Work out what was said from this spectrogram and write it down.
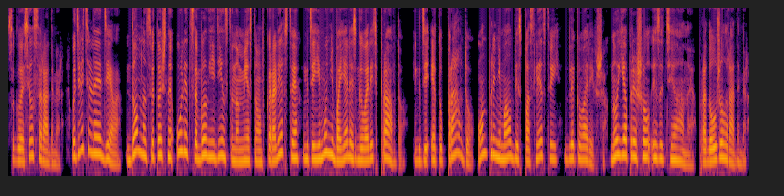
согласился Радомир. Удивительное дело. Дом на Цветочной улице был единственным местом в королевстве, где ему не боялись говорить правду, и где эту правду он принимал без последствий для говоривших. «Но я пришел из-за Тианы», — продолжил Радомир.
